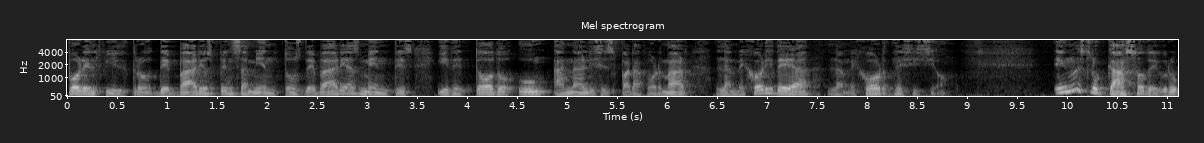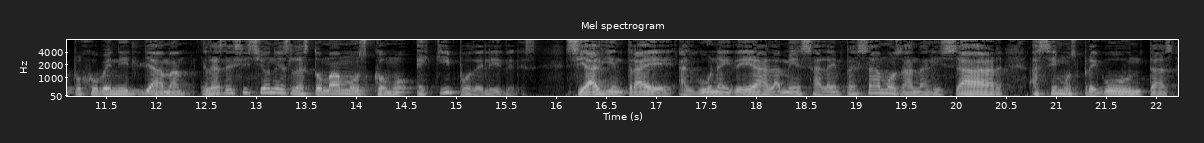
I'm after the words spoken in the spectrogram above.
por el filtro de varios pensamientos, de varias mentes y de todo un análisis para formar la mejor idea, la mejor decisión. En nuestro caso de Grupo Juvenil Llama, las decisiones las tomamos como equipo de líderes. Si alguien trae alguna idea a la mesa, la empezamos a analizar, hacemos preguntas,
